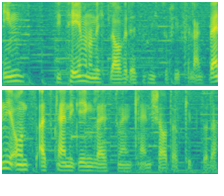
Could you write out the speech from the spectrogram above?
in die Themen und ich glaube, das ist nicht so viel verlangt. Wenn ihr uns als kleine Gegenleistung einen kleinen Shoutout gibt oder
